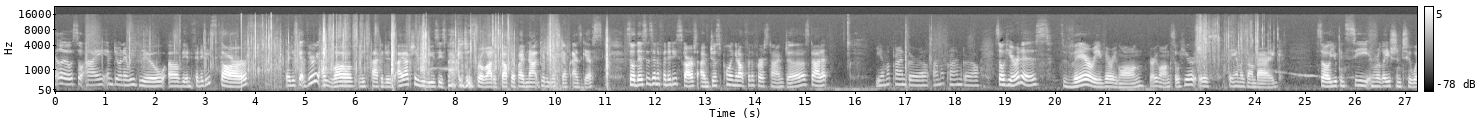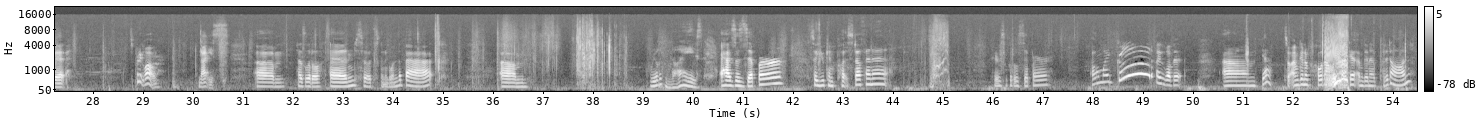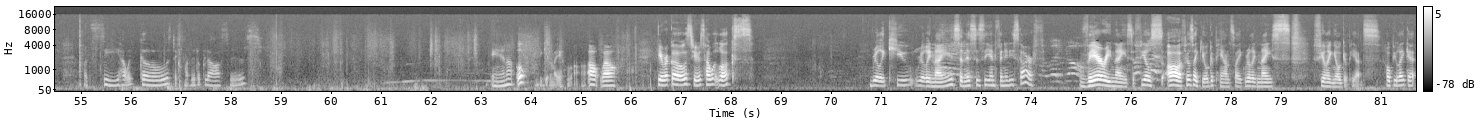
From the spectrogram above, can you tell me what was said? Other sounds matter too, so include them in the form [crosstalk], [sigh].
Hello, so I am doing a review of the Infinity Scarf. I just get very, I love these packages. I actually reuse these [laughs] packages for a lot of stuff if I'm not giving this stuff as gifts. So this is an Infinity Scarf. I'm just pulling it out for the first time. Just got it. Yeah, I'm a prime girl. I'm a prime girl. So here it is. It's very, very long, very long. So here is the Amazon bag. So you can see in relation to it, it's pretty long nice. Um, has a little end, so it's going to go in the back. Um, really nice. It has a zipper, so you can put stuff in it. Here's a little zipper. Oh my god, I love it. Um, yeah, so I'm gonna hold on a second. I'm gonna put it on. Let's see how it goes. Take my little glasses. Oh, you get my, oh, well, here it goes. Here's how it looks. Really cute, really nice. And this is the infinity scarf. Very nice. It feels, oh, it feels like yoga pants, like really nice feeling yoga pants. Hope you like it.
